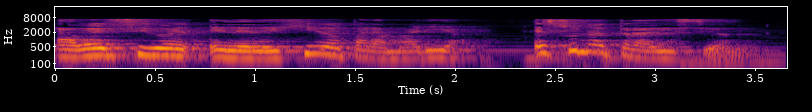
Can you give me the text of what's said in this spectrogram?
haber sido el elegido para María. Es una tradición.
